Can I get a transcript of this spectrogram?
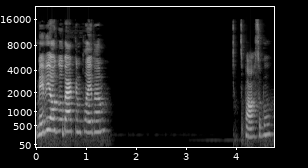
Maybe I'll go back and play them. It's possible.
